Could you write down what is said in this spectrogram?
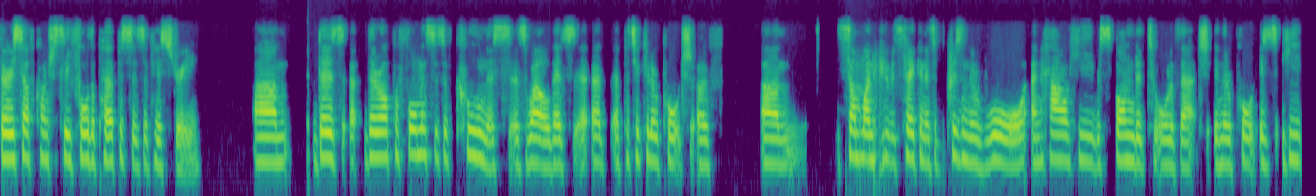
very self-consciously for the purposes of history. Um, there's uh, there are performances of coolness as well. There's a, a particular report of um, someone who was taken as a prisoner of war and how he responded to all of that in the report is he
